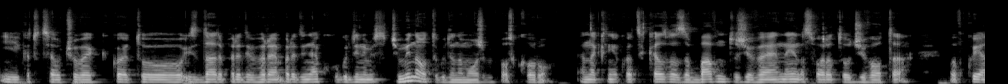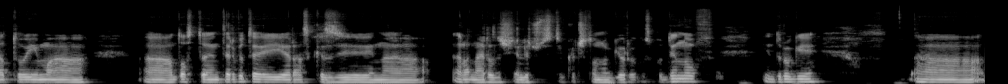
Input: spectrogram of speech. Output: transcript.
и като цял човек, който издаде преди време, преди няколко години, мисля, че миналата година, може би по-скоро, една книга, която се казва Забавното живеене и насладата от живота, в която има а, доста интервюта и разкази на най-различни личности, включително Георги Господинов и други. А,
